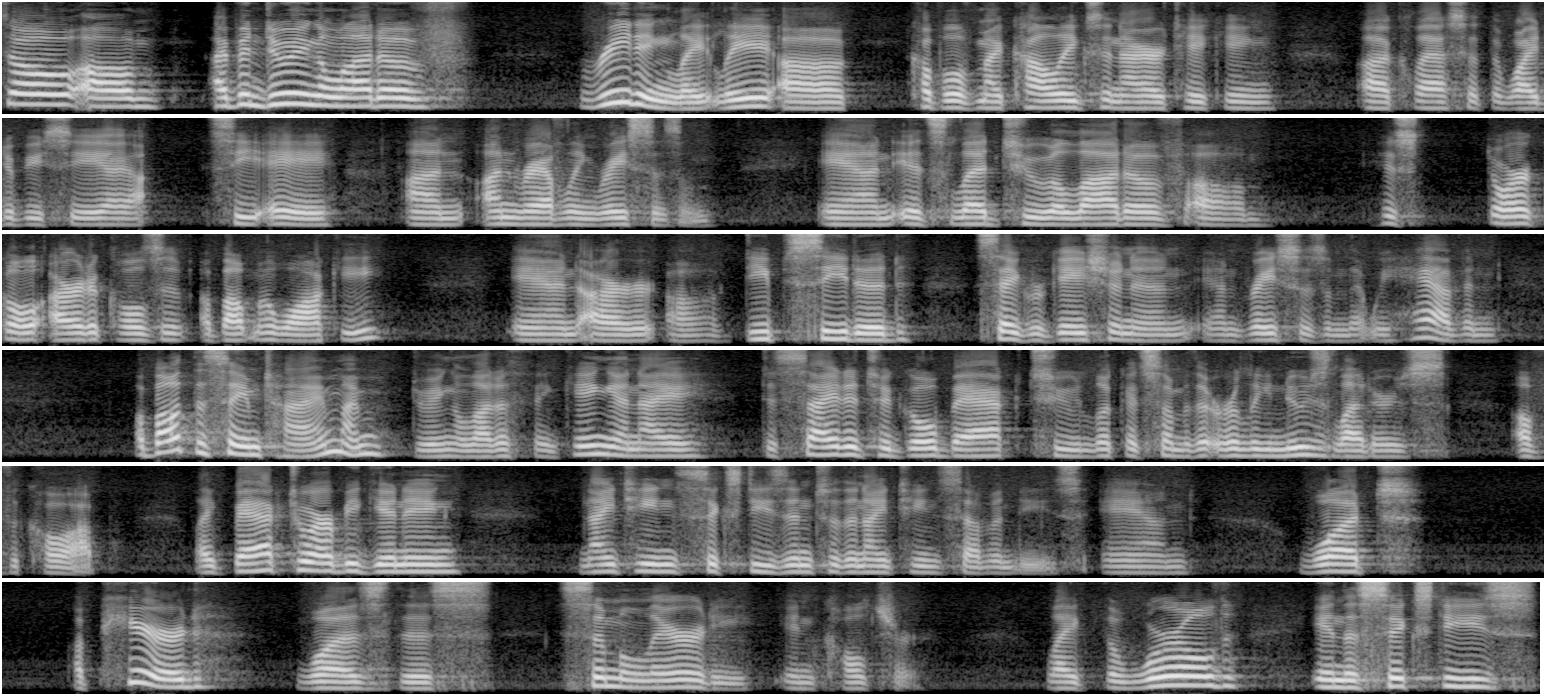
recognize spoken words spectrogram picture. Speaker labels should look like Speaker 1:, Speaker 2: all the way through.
Speaker 1: So um, I've been doing a lot of reading lately. Uh, a couple of my colleagues and I are taking a class at the YWCA on unraveling racism. And it's led to a lot of um, historical articles about Milwaukee and our uh, deep-seated segregation and, and racism that we have. And about the same time, I'm doing a lot of thinking, and I decided to go back to look at some of the early newsletters of the co-op, like back to our beginning, 1960s into the 1970s. And what appeared was this similarity in culture. Like the world in the 60s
